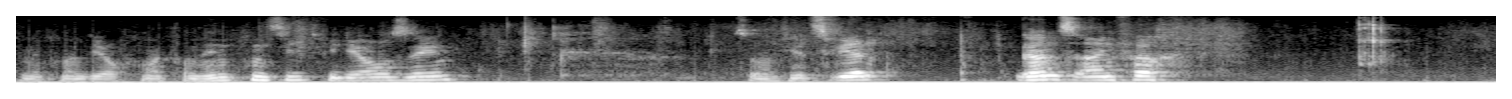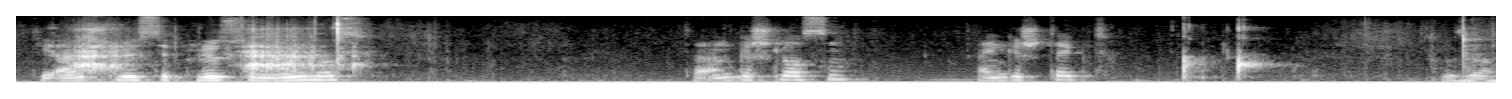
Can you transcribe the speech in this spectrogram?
damit man die auch mal von hinten sieht, wie die aussehen. So, und jetzt werden ganz einfach die Anschlüsse Plus und Minus da angeschlossen, eingesteckt. So.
